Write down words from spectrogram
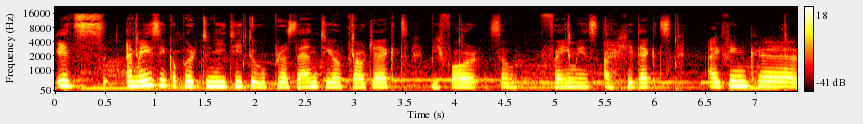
It's amazing opportunity to present your project before so famous architects. I think uh,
